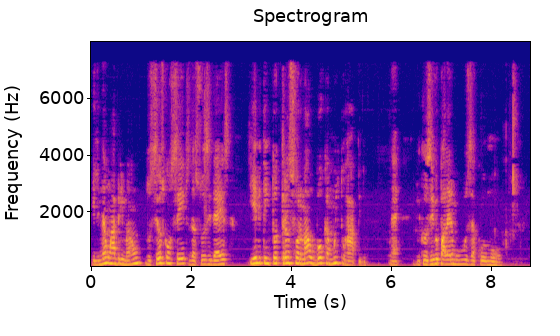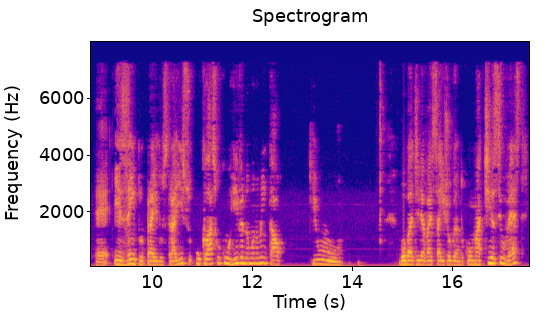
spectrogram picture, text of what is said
Ele não abre mão dos seus conceitos, das suas ideias, e ele tentou transformar o Boca muito rápido. Né? Inclusive o Palermo usa como é, exemplo para ilustrar isso o clássico com o River no Monumental, que o Bobadilha vai sair jogando com o Matias Silvestre,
